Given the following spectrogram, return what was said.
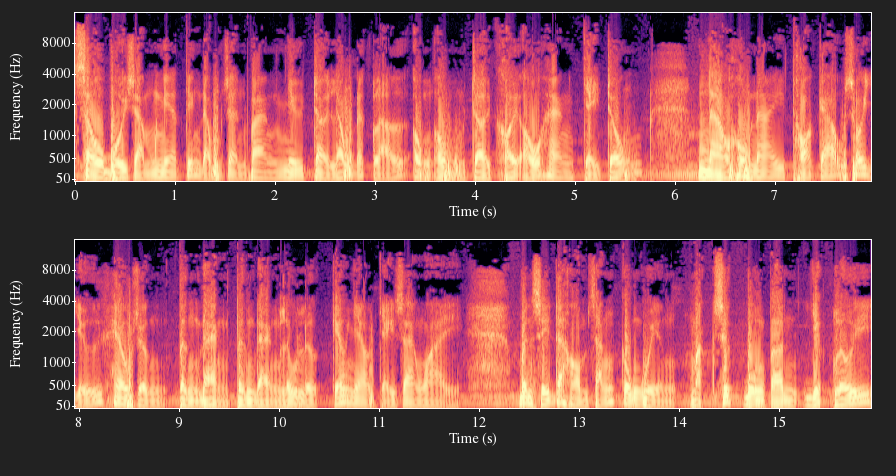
Sâu bụi rậm nghe tiếng động rền vang như trời long đất lở, ùng ùng trời khỏi ổ hang chạy trốn. Nào hôm nay thỏ cáo, sói dữ, heo rừng, từng đàn từng đàn lũ lượt kéo nhau chạy ra ngoài. Binh sĩ đã hòm sẵn công quyền, mặc sức buông tên, giật lưới.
